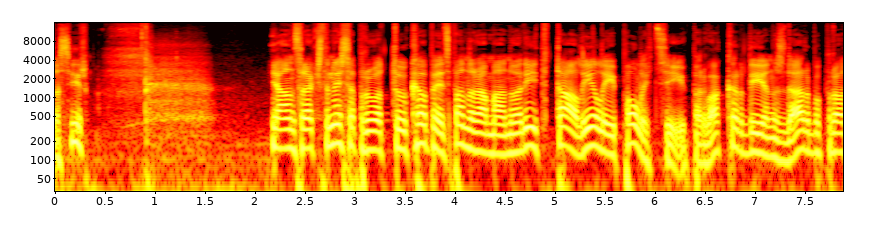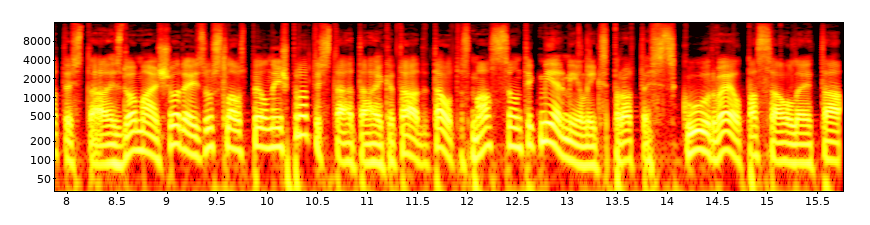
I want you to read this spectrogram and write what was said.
tas ir. Jānis raksta, nesaprotu, kāpēc panorāmā no rīta tā lielīja policiju par vakardienas darbu protestā. Es domāju, šoreiz uzslavs pelnījuši protestētāji, ka tāda tautas masa un tik miermīlīgs protests, kur vēl pasaulē tā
